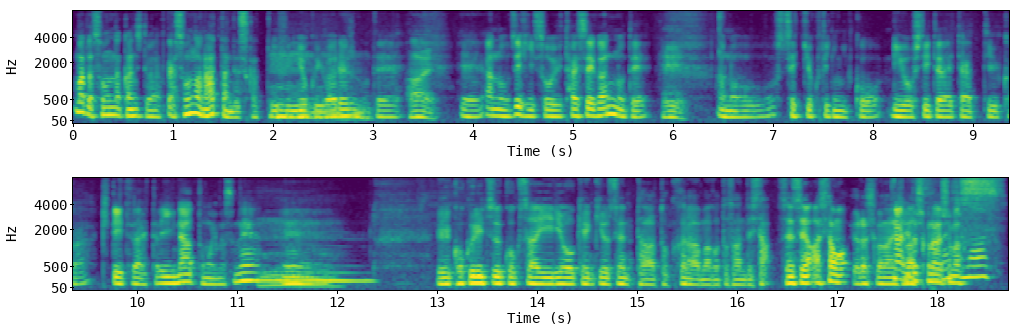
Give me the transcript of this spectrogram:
まだそんな感じではなくてそんなのあったんですかっていうふうによく言われるので、はいえー、あのぜひそういう体制があるので。えーあの積極的にこう利用していただいたっていうか来ていただいたらいいなと思いますね。えー、えー、国立国際医療研究センター徳原誠さんでした。先生明日もよろしくお願いします。よろしくお願いします。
